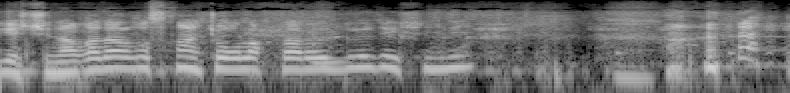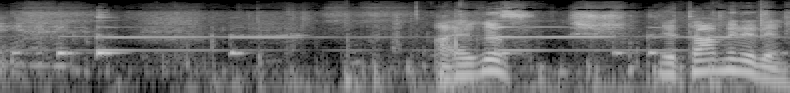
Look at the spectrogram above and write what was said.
geçi ne kadar kıskanç oğlakları öldürecek şimdi. Ay kız şş, ne tahmin edin.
